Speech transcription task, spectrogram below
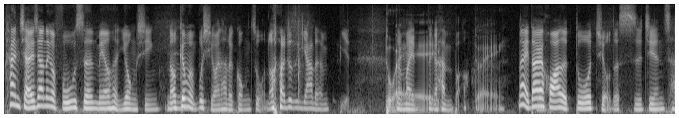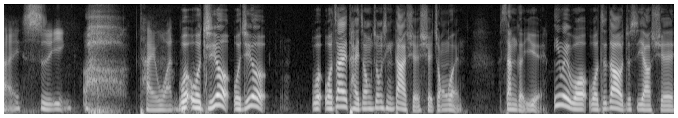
看起来像那个服务生没有很用心，然后根本嗯不喜欢他的工作，然后他就是压的很扁对，的卖那个汉堡。对。那你大概花了多久的时间才适应啊，台湾？我我只有我只有我我在台中中心大学学中文三个月，因为我我知道就是要学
